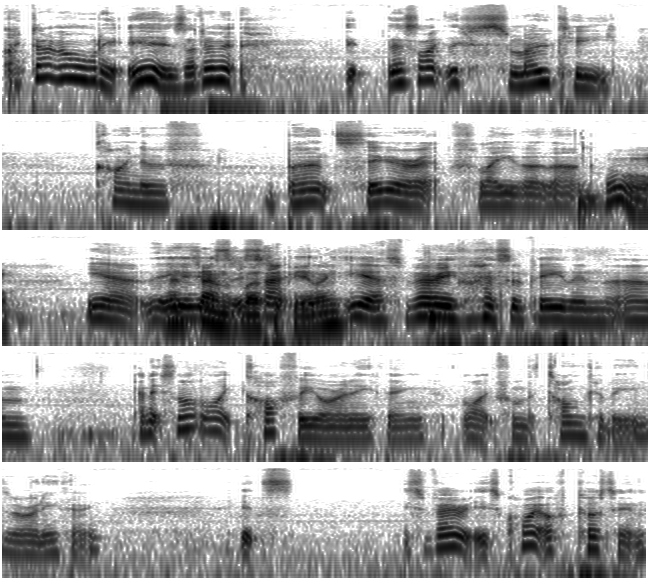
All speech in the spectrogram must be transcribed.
I don't know what it is. I don't know. It, there's like this smoky kind of burnt cigarette flavour that. Ooh. Yeah, That sounds less appealing. yes, very less appealing. Um, and it's not like coffee or anything, like from the tonka beans or anything. It's it's very it's quite off-putting.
